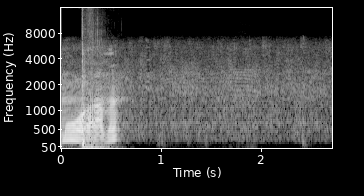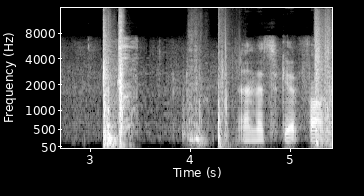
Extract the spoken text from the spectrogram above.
More armor. And let's get farming.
